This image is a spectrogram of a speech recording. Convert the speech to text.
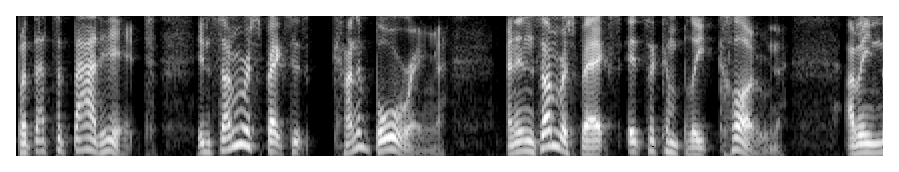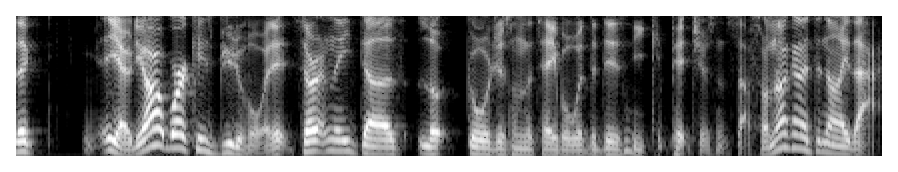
But that's about it. In some respects, it's kind of boring. And in some respects, it's a complete clone. I mean, the you know, the artwork is beautiful and it certainly does look gorgeous on the table with the Disney pictures and stuff. So I'm not going to deny that.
